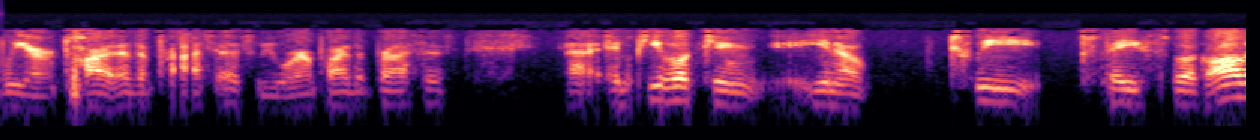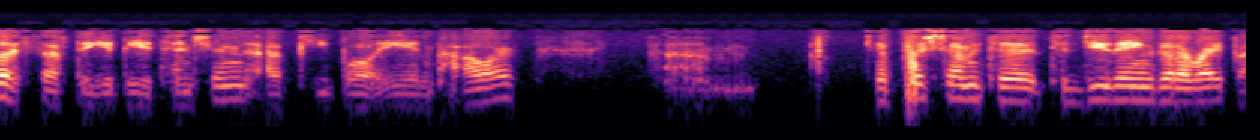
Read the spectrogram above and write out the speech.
we are part of the process. We were a part of the process, uh, and people can, you know, tweet, Facebook, all that stuff to get the attention of people in power um, to push them to to do things that are right by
